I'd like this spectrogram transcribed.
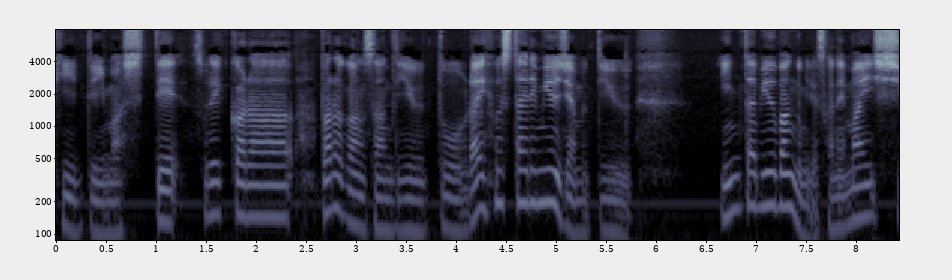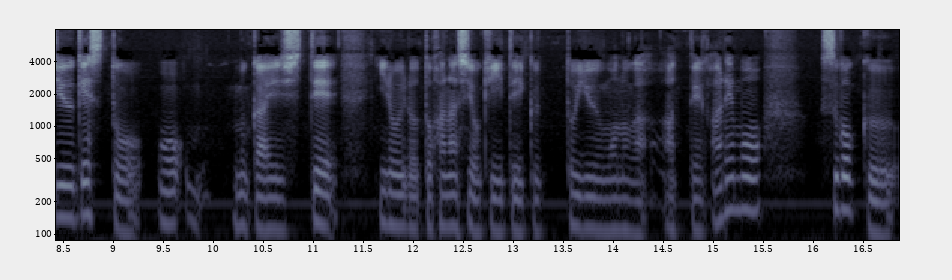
聞いていまして、それからバラカンさんで言うと、ライフスタイルミュージアムっていうインタビュー番組ですかね、毎週ゲストを迎えして、いろいろと話を聞いていくというものがあって、あれもすごく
